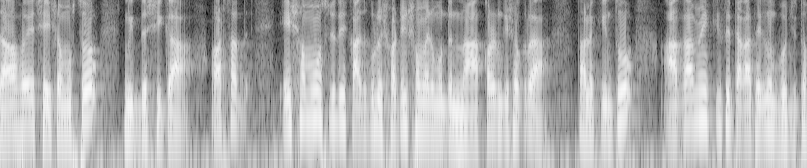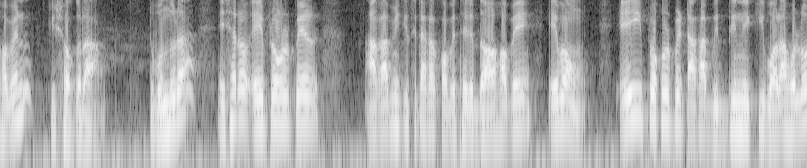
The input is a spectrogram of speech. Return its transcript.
দেওয়া হয়েছে এই সমস্ত নির্দেশিকা। অর্থাৎ এই সমস্ত যদি কাজগুলো সঠিক সময়ের মধ্যে না করেন কৃষকরা, তাহলে কিন্তু আগামী কিস্তি টাকা থেকে বঞ্চিত হবেন কৃষকরা। তো বন্ধুরা, এছাড়াও এই প্রকল্পের আগামী কিস্তি টাকা কবে থেকে দেওয়া হবে এবং এই প্রকল্পের টাকা বৃদ্ধি নিয়ে কী বলা হলো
